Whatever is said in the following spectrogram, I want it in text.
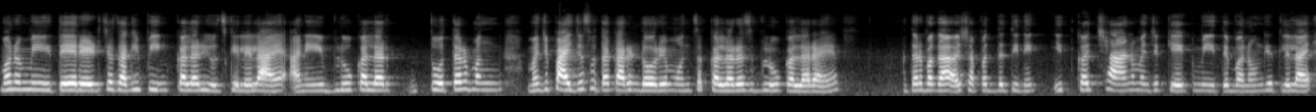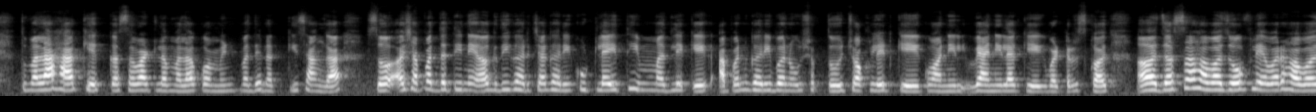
म्हणून मी इथे रेडच्या जागी पिंक कलर यूज केलेला आहे. आणि ब्लू कलर तो तर मग म्हणजे पाहिजेच होता कारण डोरेमोनचा कलरच ब्लू कलर आहे. तर बघा अशा पद्धतीने इतकं छान म्हणजे केक मी इथे बनवून घेतलेला आहे. तुम्हाला हा केक कसं वाटलं मला कॉमेंटमध्ये नक्की सांगा. सो अशा पद्धतीने अगदी घरच्या घरी कुठल्याही थीममधले केक आपण घरी बनवू शकतो. Chocolate cake vanilla vanilla cake butterscotch जसं हवं जो फ्लेवर हवं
